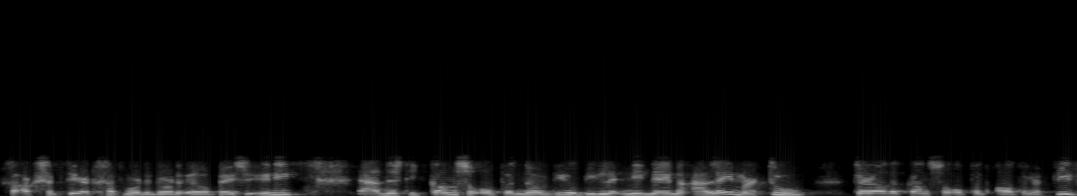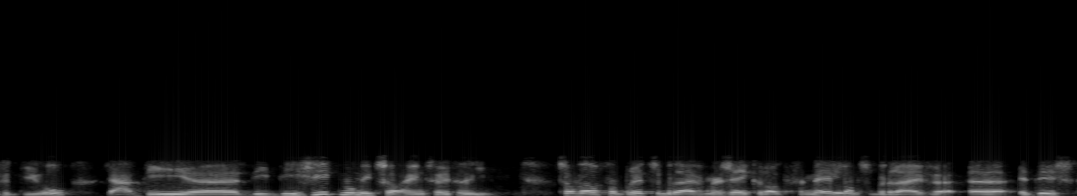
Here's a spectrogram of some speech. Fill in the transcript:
geaccepteerd gaat worden door de Europese Unie. Ja, dus die kansen op een no-deal die, nemen alleen maar toe. Terwijl de kansen op een alternatieve deal, ja, die, uh, die, die zie ik nog niet zo 1, 2, 3 zowel voor Britse bedrijven, maar zeker ook voor Nederlandse bedrijven. Uh, het is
